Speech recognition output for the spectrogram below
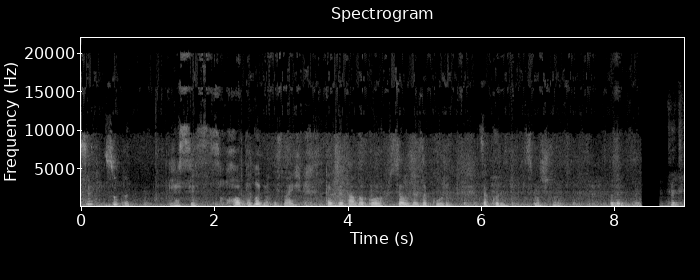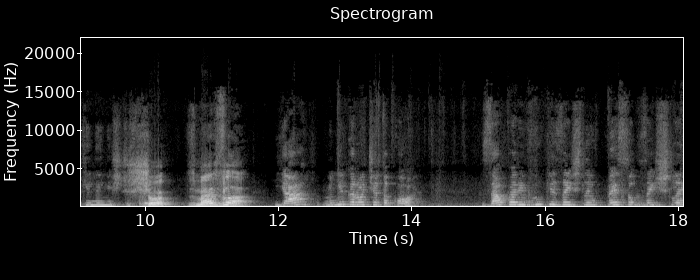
Все, супер. Вже всі схопило його, знаєш. Так вже дало, о, все, вже закури. Закури. Смачно. Куди? Ти такий нині щасливий. Що, змерзла? Я, мені, коротше, тако. Запарі в руки зайшли, в писок зайшли.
